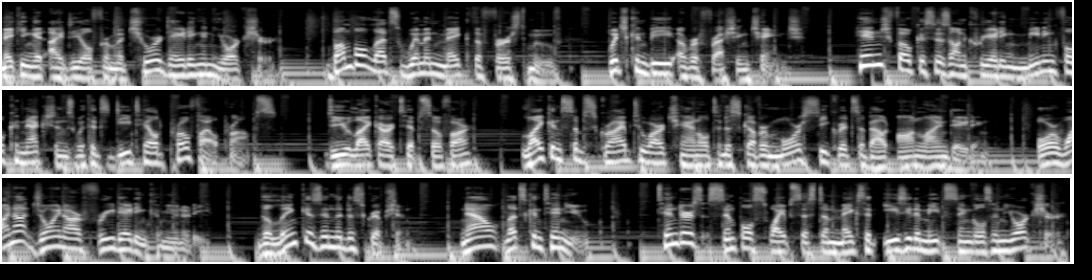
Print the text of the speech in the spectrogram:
making it ideal for mature dating in Yorkshire. Bumble lets women make the first move, which can be a refreshing change. Hinge focuses on creating meaningful connections with its detailed profile prompts. Do you like our tips so far? Like and subscribe to our channel to discover more secrets about online dating. Or why not join our free dating community? The link is in the description. Now, let's continue. Tinder's simple swipe system makes it easy to meet singles in Yorkshire.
